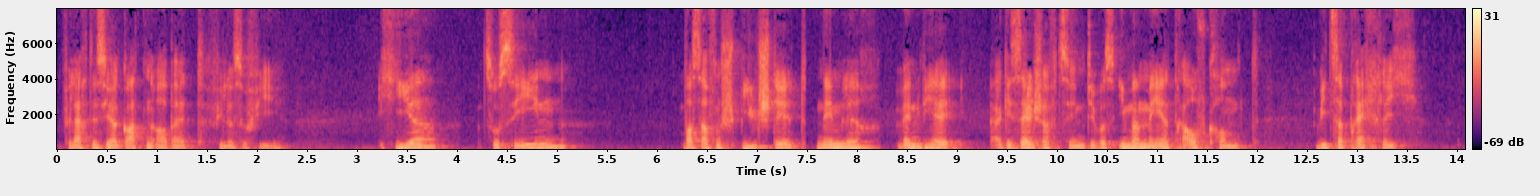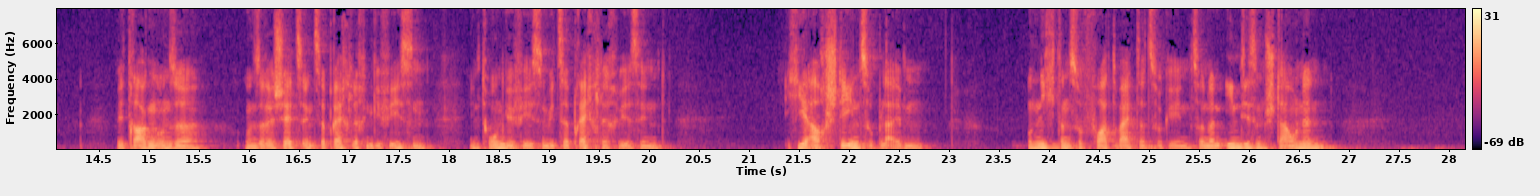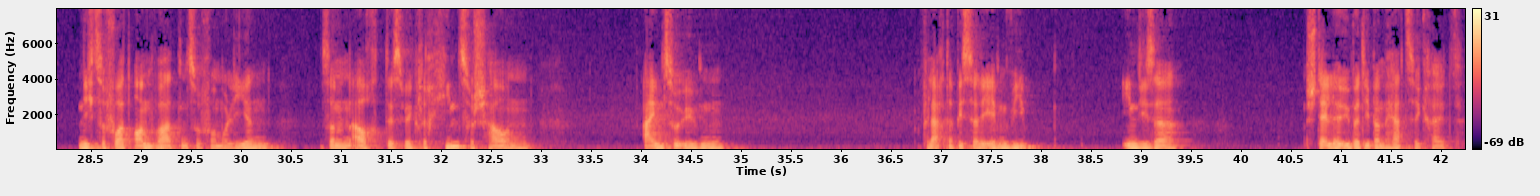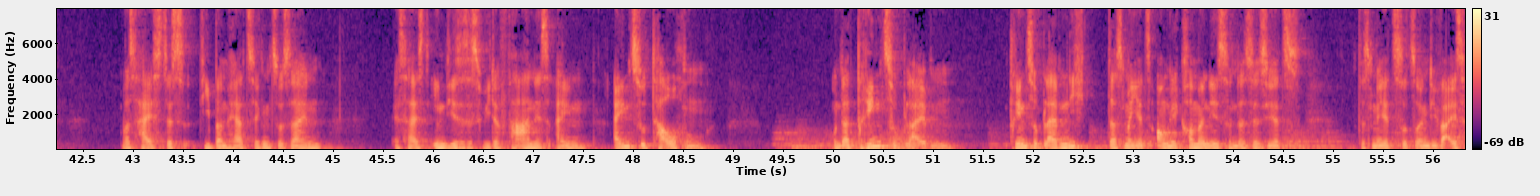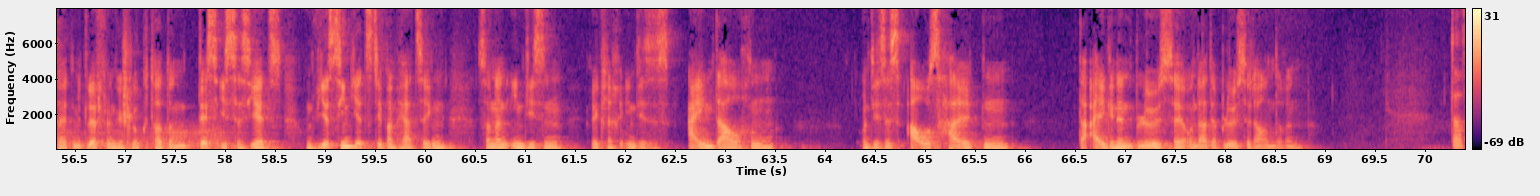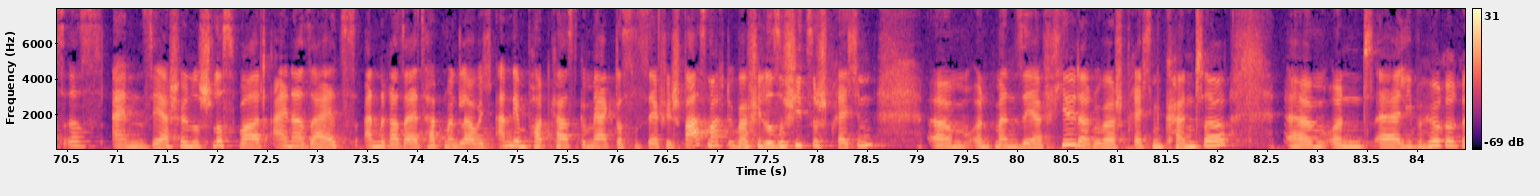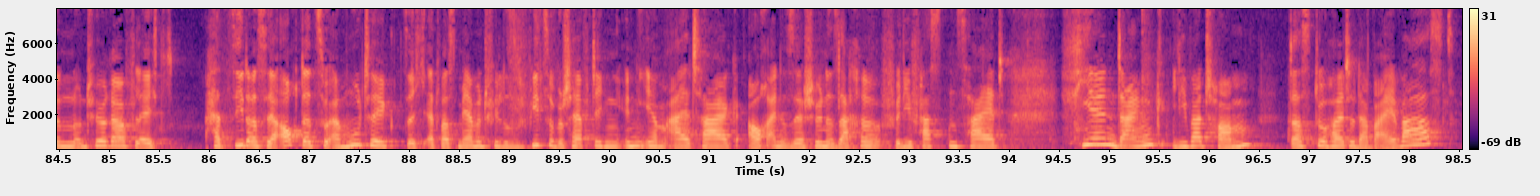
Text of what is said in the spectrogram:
vielleicht ist ja Gartenarbeit Philosophie, hier zu sehen, was auf dem Spiel steht, nämlich wenn wir eine Gesellschaft sind, die was immer mehr draufkommt, wie zerbrechlich wir tragen unser, unsere Schätze in zerbrechlichen Gefäßen, in Tongefäßen, wie zerbrechlich wir sind, hier auch stehen zu bleiben und nicht dann sofort weiterzugehen, sondern in diesem Staunen nicht sofort Antworten zu formulieren, sondern auch das wirklich hinzuschauen, einzuüben, vielleicht ein bisschen eben wie in dieser Stelle über die Barmherzigkeit. Was heißt es, die Barmherzigen zu sein? Es heißt, in dieses Widerfahrenes ein, einzutauchen und da drin zu bleiben. Drin zu bleiben, nicht, dass man jetzt angekommen ist und dass es jetzt, dass man jetzt sozusagen die Weisheit mit Löffeln geschluckt hat und das ist es jetzt und wir sind jetzt die Barmherzigen, sondern in diesem, wirklich in dieses Eintauchen und dieses Aushalten der eigenen Blöße und auch der Blöße der anderen. Das ist ein sehr schönes Schlusswort einerseits. Andererseits hat man, glaube ich, an dem Podcast gemerkt, dass es sehr viel Spaß macht, über Philosophie zu sprechen ähm, und man sehr viel darüber sprechen könnte. Ähm, und äh, liebe Hörerinnen und Hörer, vielleicht hat sie das ja auch dazu ermutigt, sich etwas mehr mit Philosophie zu beschäftigen in ihrem Alltag. Auch eine sehr schöne Sache für die Fastenzeit. Vielen Dank, lieber Tom, dass du heute dabei warst.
